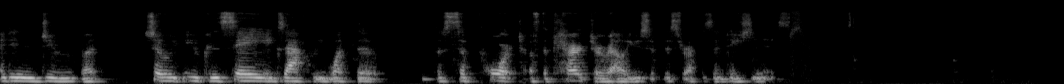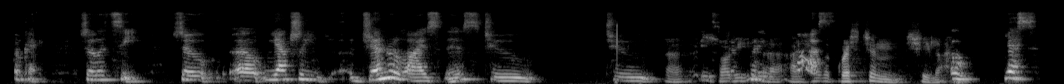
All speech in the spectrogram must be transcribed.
I didn't do, but so you can say exactly what the the support of the character values of this representation is. Okay, so let's see. So uh, we actually generalize this to to. Uh, sorry, uh, I have a question, Sheila. Oh yes,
